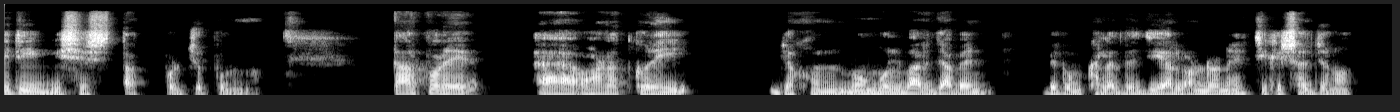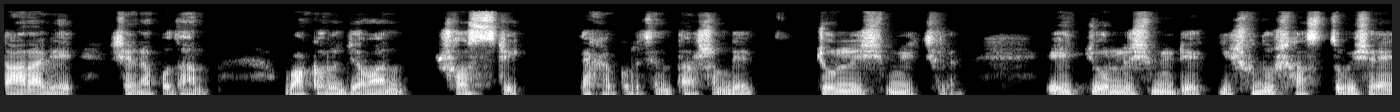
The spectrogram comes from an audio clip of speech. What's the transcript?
এটি বিশেষ তাৎপর্যপূর্ণ। তারপরে হঠাৎ করেই যখন মঙ্গলবার যাবেন বেগম খালেদা জিয়া লন্ডনে চিকিৎসার জন্য তার আগে সেনাপ্রধান ওয়াকারুজ্জামান সস্ত্রী দেখা করেছেন। তার সঙ্গে চল্লিশ মিনিট ছিলেন। এই চল্লিশ মিনিটে কি শুধু স্বাস্থ্য বিষয়ে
